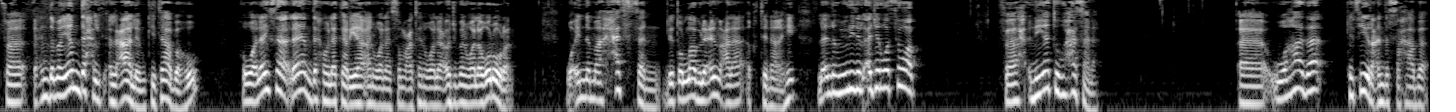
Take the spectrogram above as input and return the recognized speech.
فعندما يمدح العالم كتابه هو ليس لا يمدح لك رياء ولا سمعة ولا عجبا ولا غرورا وإنما حثا لطلاب العلم على اقتنائه لأنه يريد الأجر والثواب. فنيته حسنة. آه، وهذا كثير عند الصحابة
